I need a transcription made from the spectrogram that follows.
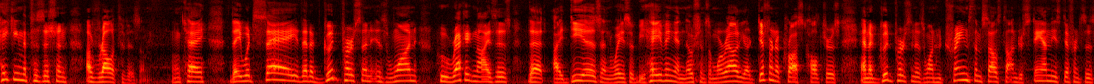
taking the position of relativism. Okay? They would say that a good person is one who recognizes that ideas and ways of behaving and notions of morality are different across cultures, and a good person is one who trains themselves to understand these differences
